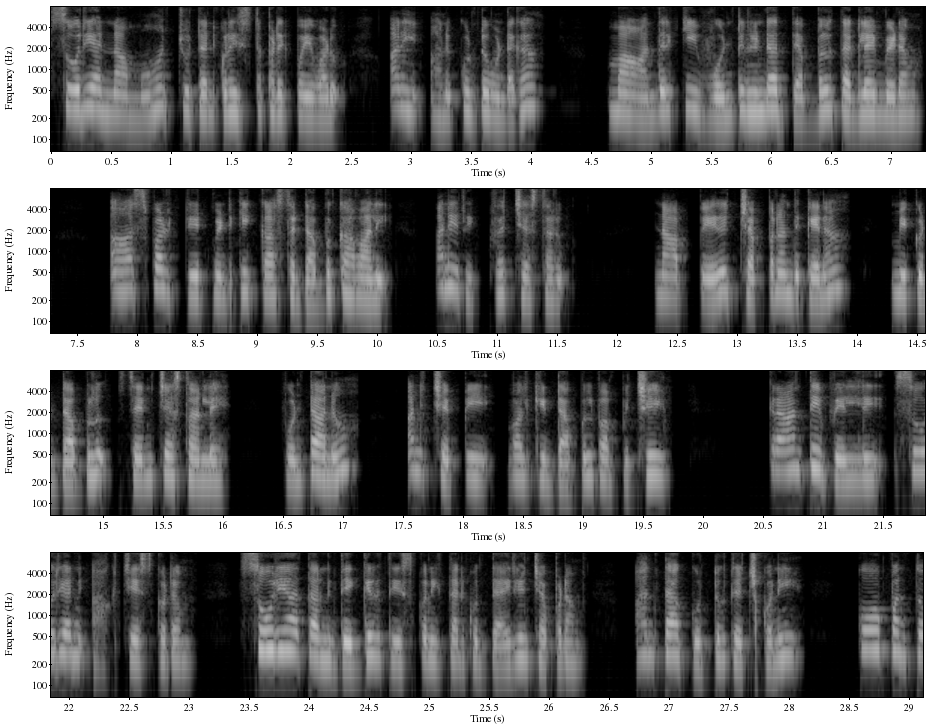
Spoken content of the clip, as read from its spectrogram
సూర్య నా మొహం చూడటానికి కూడా ఇష్టపడకపోయేవాడు అని అనుకుంటూ ఉండగా మా అందరికీ ఒంటి నిండా దెబ్బలు తగిలాయి మేడం. హాస్పిటల్ ట్రీట్మెంట్కి కాస్త డబ్బు కావాలి అని రిక్వెస్ట్ చేస్తాడు. నా పేరు చెప్పనందుకైనా మీకు డబ్బులు సెండ్ చేస్తానులే. ఉంటాను. అని చెప్పి వాళ్ళకి డబ్బులు పంపించి క్రాంతి వెళ్ళి సూర్యని హక్ చేసుకోవడం సూర్య తన దగ్గరకు తీసుకొని తనకు ధైర్యం చెప్పడం అంతా గుర్తుకు తెచ్చుకొని కోపంతో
